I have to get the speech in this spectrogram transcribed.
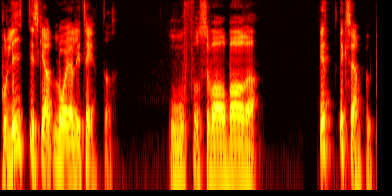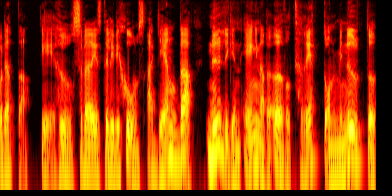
politiska lojaliteter oförsvarbara. Ett exempel på detta är hur Sveriges Televisions Agenda nyligen ägnade över 13 minuter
